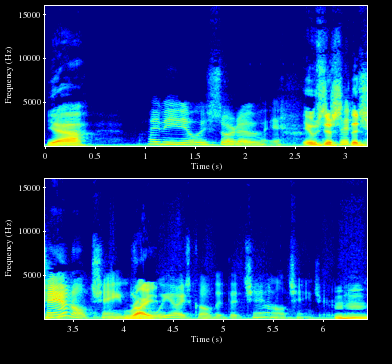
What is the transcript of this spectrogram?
yeah, I mean, it was sort of it was just the, the, channel changer. right. We always called it the channel changer. hmm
